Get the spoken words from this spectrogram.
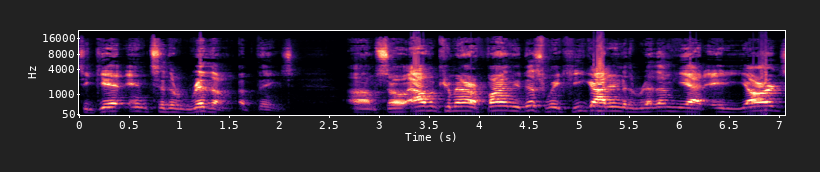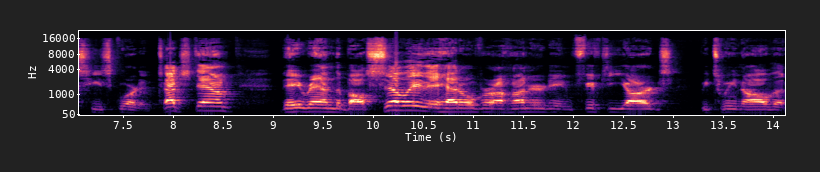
to get into the rhythm of things. Um, so Alvin Kamara finally this week he got into the rhythm. He had 80 yards. He scored a touchdown. They ran the ball silly. They had over 150 yards between all the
